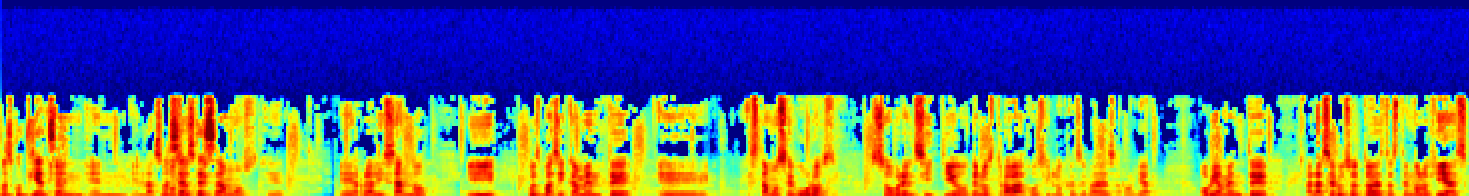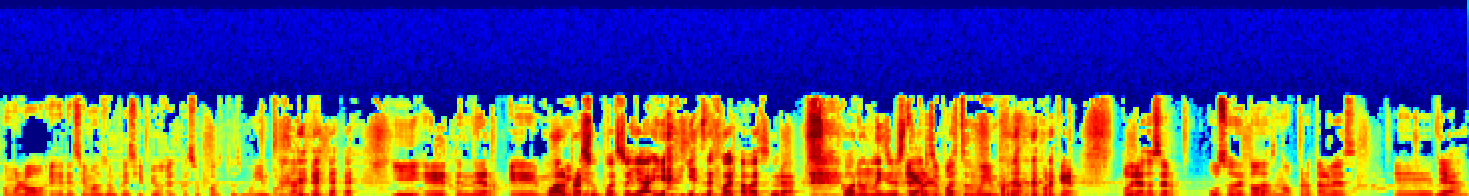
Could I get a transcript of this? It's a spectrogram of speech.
Más confianza. en, en- en las Más cosas que estamos eh, eh, realizando y pues básicamente eh, estamos seguros sobre el sitio de los trabajos y lo que se va a desarrollar. Obviamente, al hacer uso de todas estas tecnologías, como lo eh, decíamos desde un principio, el presupuesto es muy importante y eh, tener... eh, ¿Cuál presupuesto? Ya, ya, ya se fue a la basura con un laser El scanner. presupuesto es muy importante porque podrías hacer uso de todas, ¿no? Pero tal vez Ya.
